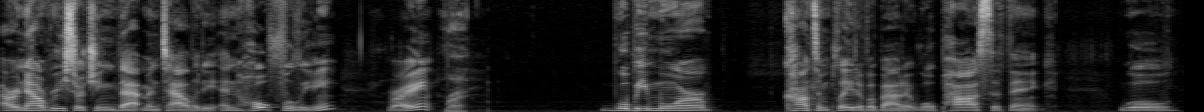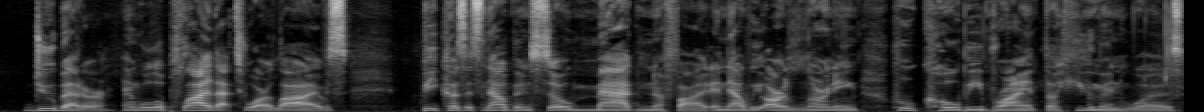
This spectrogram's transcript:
are now researching that mentality, and hopefully, right, Right. we'll be more contemplative about it. We'll pause to think. We'll do better, and we'll apply that to our lives. Because it's now been so magnified, and now we are learning who Kobe Bryant, the human, was,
